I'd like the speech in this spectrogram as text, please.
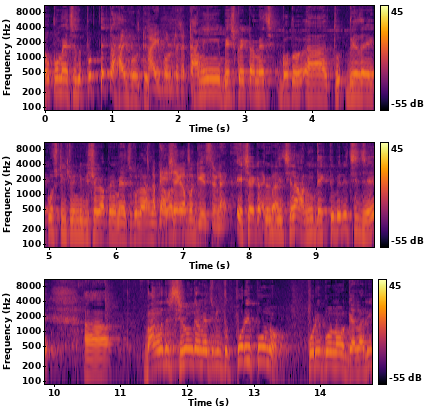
যত ম্যাচ হচ্ছে প্রত্যেকটা হাই ভোল্টেজ হাই ভোল্টেজ আমি বেশ কয়েকটা ম্যাচ গত দুই হাজার একুশ টি টোয়েন্টি বিশ্বকাপের ম্যাচগুলো আমি এশিয়া কাপে গিয়েছিলেন এশিয়া কাপে গিয়েছিলাম। আমি দেখতে পেরেছি যে বাংলাদেশ শ্রীলঙ্কার ম্যাচগুলোতে পরিপূর্ণ পরিপূর্ণ গ্যালারি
